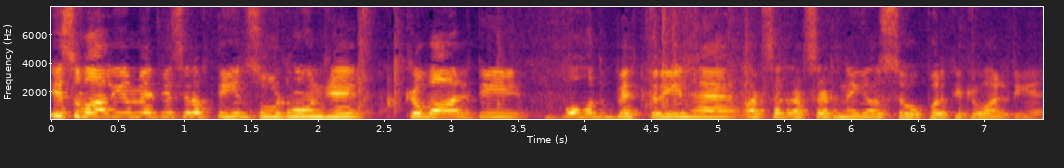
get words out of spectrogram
इस वालियम में कि सिर्फ़ तीन सूट होंगे। क्वालिटी बहुत बेहतरीन है। अड़सठ अड़सठ नहीं है, उससे ऊपर की क्वालिटी है।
